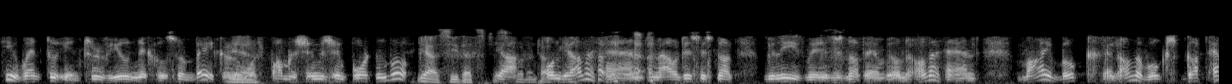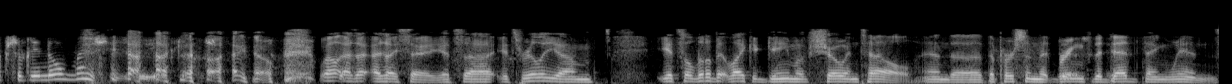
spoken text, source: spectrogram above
he went to interview Nicholson Baker, Yeah. who was publishing this important book. yeah, see, that's just Yeah. what I'm talking about. On the about. other hand, now this is not. Believe me, this is not. um, On the other hand, my book and other books got absolutely no mention. I know. Well, as I, as I say, it's uh, it's really um, it's a little bit like a game of show and tell, and uh, the person that brings the dead thing wins,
